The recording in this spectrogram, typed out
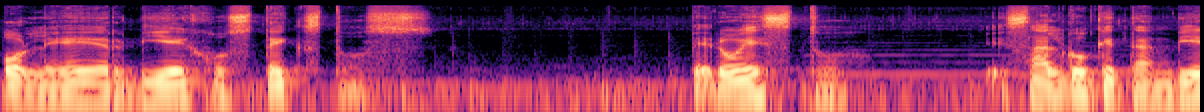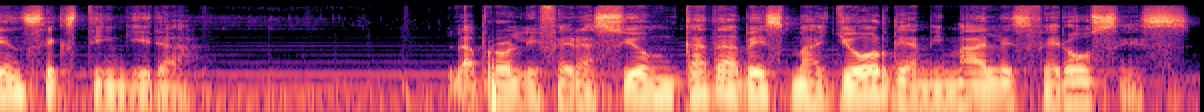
o leer viejos textos. Pero esto es algo que también se extinguirá. La proliferación cada vez mayor de animales feroces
